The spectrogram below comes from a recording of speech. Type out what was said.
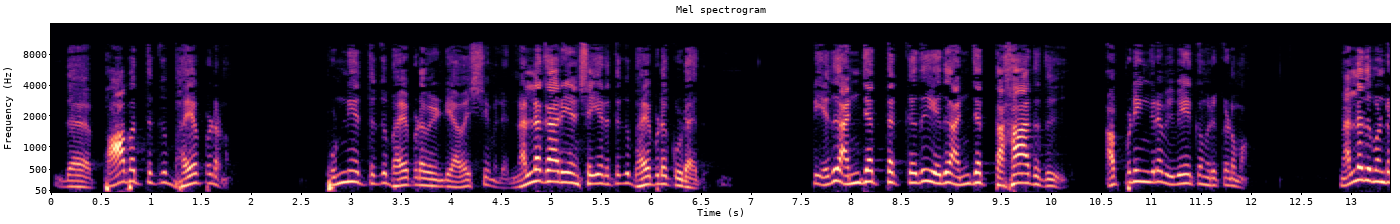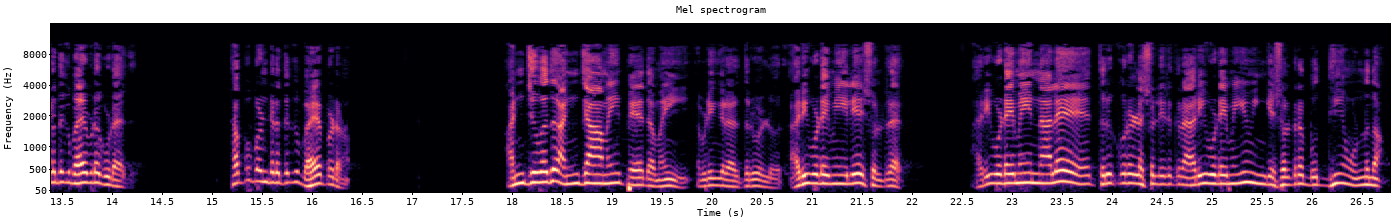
இந்த பாவத்துக்கு பயப்படணும். புண்ணியத்துக்கு பயப்பட வேண்டிய அவசியம் இல்லை. நல்ல காரியம் செய்யறதுக்கு பயப்படக்கூடாது. எது அஞ்சத்தக்கது எது அஞ்சத்தகாதது அப்படிங்கிற விவேகம் இருக்கணுமா? நல்லது பண்றதுக்கு பயப்படக்கூடாது. தப்பு பண்றதுக்கு பயப்படணும். அஞ்சுவது அஞ்சாமை பேதமை அப்படிங்கிறார் திருவள்ளுவர். அறிவுடைமையிலே சொல்றார். அறிவுடைமைனாலே திருக்குறள்ல சொல்லியிருக்கிற அறிவுடைமையும் இங்க சொல்ற புத்தியும் ஒண்ணுதான்.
